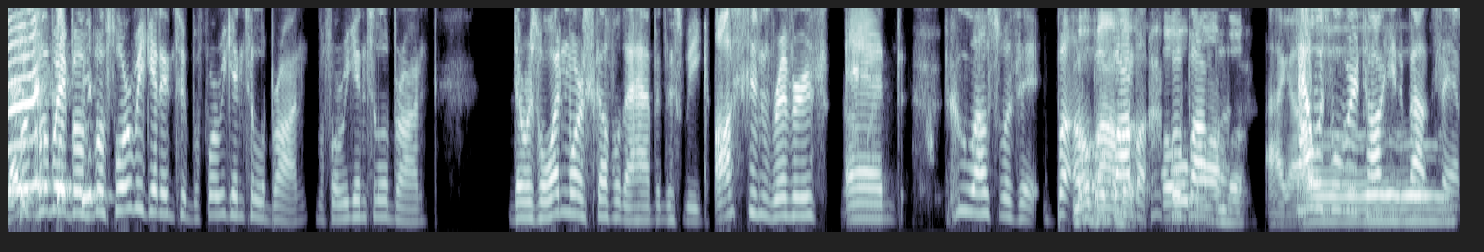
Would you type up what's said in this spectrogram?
But, but wait, but before we get into before we get into LeBron, before we get into LeBron, there was one more scuffle that happened this week. Austin Rivers Oh, and who else was it? But Mo uh, Mo Bamba. Bamba. Oh, Mo Bamba. Bamba. I got That was what we were talking about, Sam.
